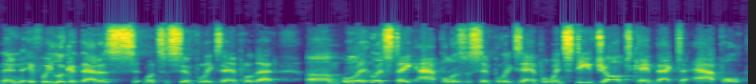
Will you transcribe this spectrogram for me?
And if we look at that as what's a simple example of that? Um, well, let's take Apple as a simple example. When Steve Jobs came back to Apple,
